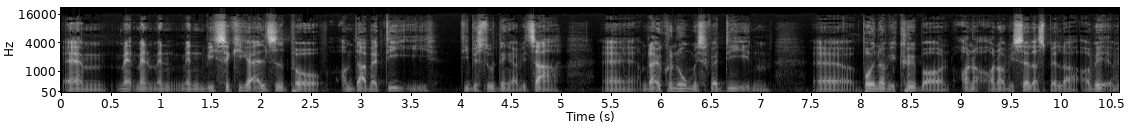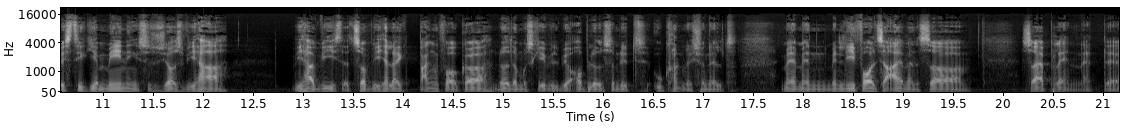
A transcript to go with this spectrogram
Ja. Um, men, men, men, men vi så kigger altid på, om der er værdi i de beslutninger, vi tager øh, om der er økonomisk værdi i dem, øh, både når vi køber og, og, når, og når vi sælger spillere. Og hvis det giver mening, så synes jeg også, at vi har, vi har vist, at så er vi heller ikke bange for at gøre noget, der måske vil blive oplevet som lidt ukonventionelt. Men, men, men lige i forhold til Ivan, så, så er planen, at øh,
